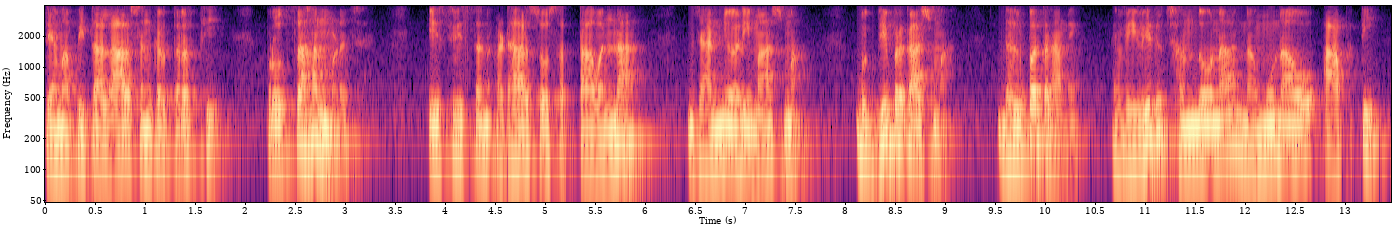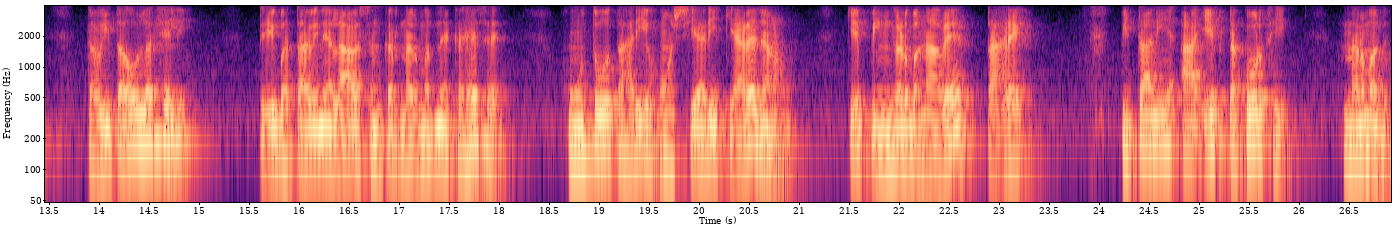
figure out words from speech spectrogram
તેમાં પિતા લાલશંકર તરફથી પ્રોત્સાહન મળે છે. ઈસવીસન અઢારસો સત્તાવનના જાન્યુઆરી માસમાં બુદ્ધિપ્રકાશમાં દલપતરામે વિવિધ છંદોના નમૂનાઓ આપતી કવિતાઓ લખેલી તે બતાવીને લાલશંકર નર્મદને કહે છે, હું તો તારી હોશિયારી ક્યારે જાણું કે પિંગળ બનાવે તારે? પિતાની આ એક ટકોરથી નર્મદ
